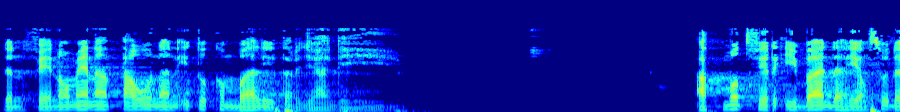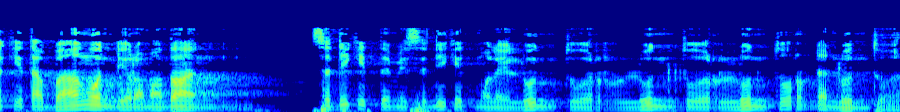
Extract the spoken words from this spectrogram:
Dan fenomena tahunan itu kembali terjadi. Atmosfer ibadah yang sudah kita bangun di Ramadan sedikit demi sedikit mulai luntur, luntur, luntur dan luntur.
